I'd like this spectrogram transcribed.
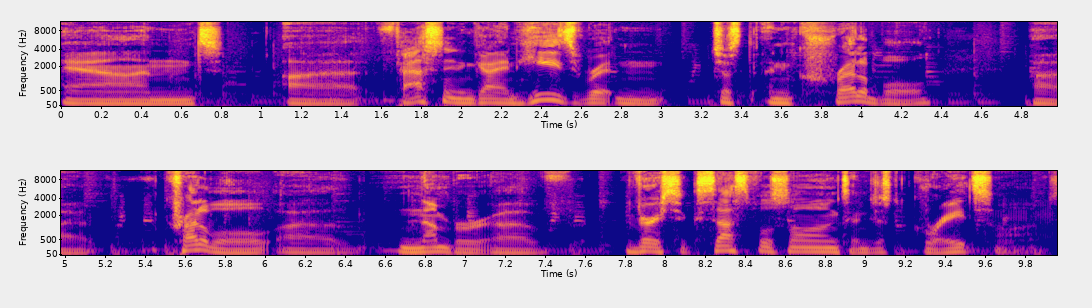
and uh, fascinating guy. And he's written just an incredible, uh, incredible uh, number of very successful songs and just great songs.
